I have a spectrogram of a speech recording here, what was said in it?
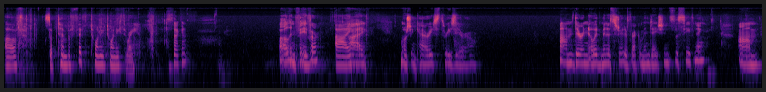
of September 5th, 2023. Second? All in favor? Aye. Aye. Motion carries 3-0. Um, There are no administrative recommendations this evening. Um,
